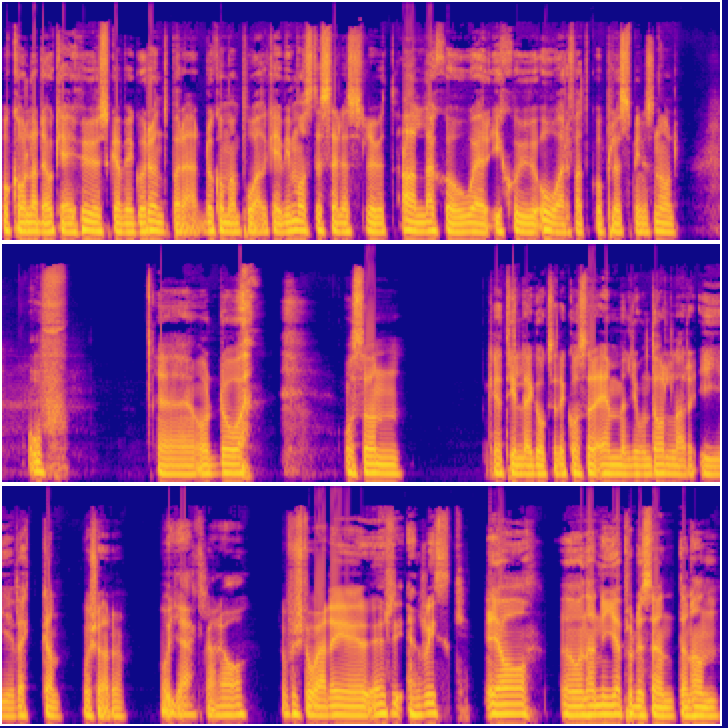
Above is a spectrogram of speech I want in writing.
och kollade, okej, hur ska vi gå runt på det här? Då kom man på att okej, vi måste sälja slut alla shower i sju år för att gå plus minus noll. Uff. Eh, och då och sen kan jag tillägga också, det kostar en miljon dollar i veckan att köra den. Åh jäklar, ja. Då förstår jag. Det är en ri- en risk. Ja, och den här nya producenten, han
